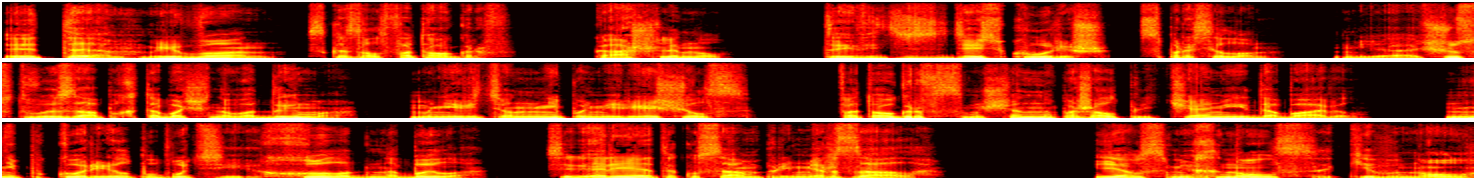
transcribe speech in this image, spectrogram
«Это Иван», — сказал фотограф. Кашлянул. «Ты ведь здесь куришь?» — спросил он. «Я чувствую запах табачного дыма. Мне ведь он не померещился». Фотограф смущенно пожал плечами и добавил. «Не покурил по пути, холодно было. Сигарета кусам примерзала». Я усмехнулся, кивнул.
